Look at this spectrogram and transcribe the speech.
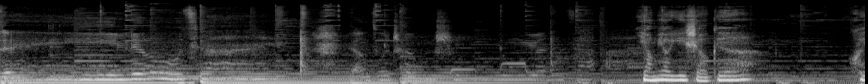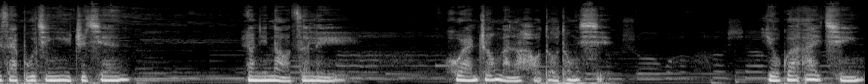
泪流在两座城市，永远在。有没有一首歌，会在不经意之间，让你脑子里忽然装满了好多东西，有关爱情。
